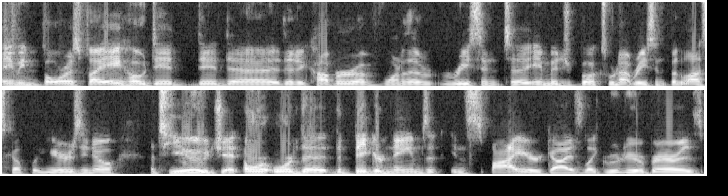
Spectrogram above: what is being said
I mean, Boris Vallejo did did uh, did a cover of one of the recent uh, Image books. Well, not recent, but the last couple of years. You know, that's huge. It, or or the the bigger names that inspire guys like Rudy Ribera's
